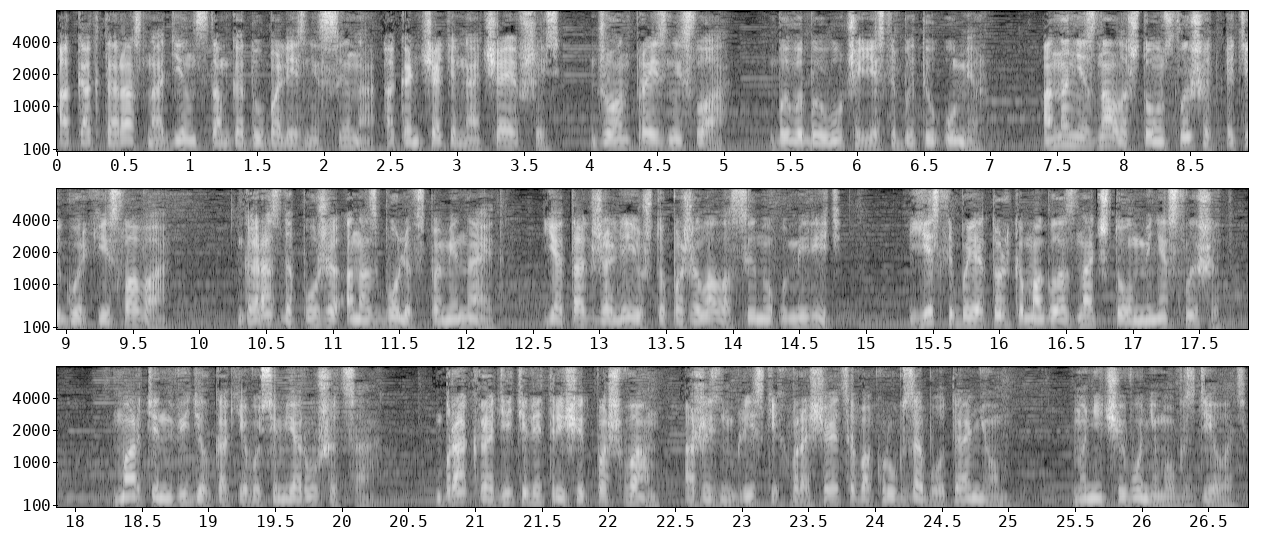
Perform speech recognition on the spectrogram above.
а как-то раз на одиннадцатом году болезни сына, окончательно отчаявшись, Джоан произнесла «Было бы лучше, если бы ты умер». Она не знала, что он слышит эти горькие слова. Гораздо позже она с болью вспоминает «Я так жалею, что пожелала сыну умереть. Если бы я только могла знать, что он меня слышит». Мартин видел, как его семья рушится. Брак родителей трещит по швам, а жизнь близких вращается вокруг заботы о нем. Но ничего не мог сделать.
